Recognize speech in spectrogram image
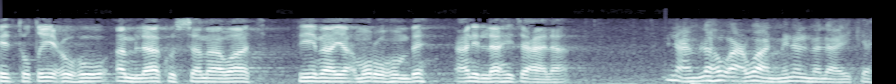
إذ تطيعه أملاك السماوات فيما يأمرهم به عن الله تعالى. نعم له أعوان من الملائكة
